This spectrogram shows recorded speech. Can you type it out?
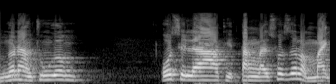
Ngân hàng trung ương Australia thì tăng lãi suất rất là mạnh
